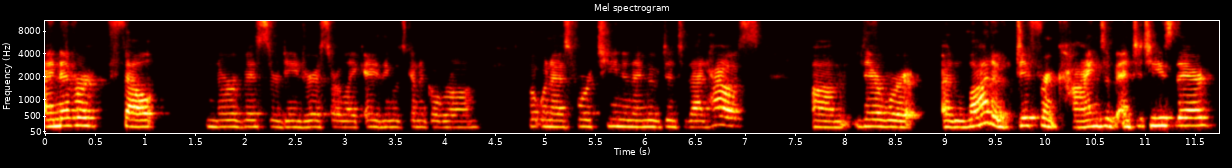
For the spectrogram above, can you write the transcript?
I never felt nervous or dangerous or like anything was going to go wrong. But when I was 14 and I moved into that house, um, there were a lot of different kinds of entities there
